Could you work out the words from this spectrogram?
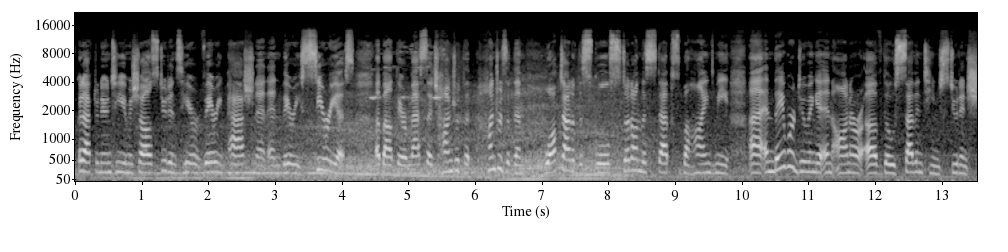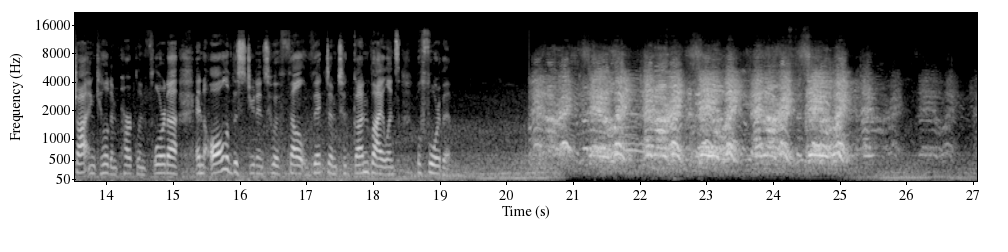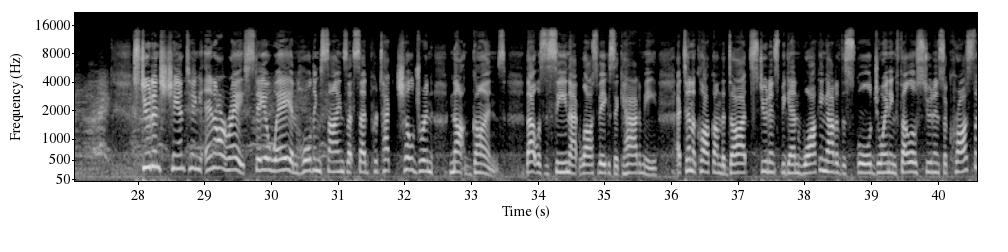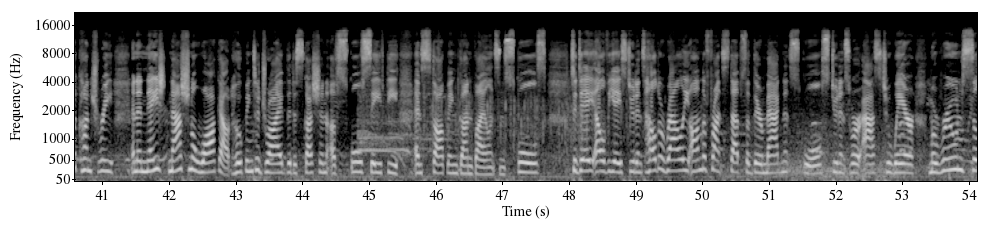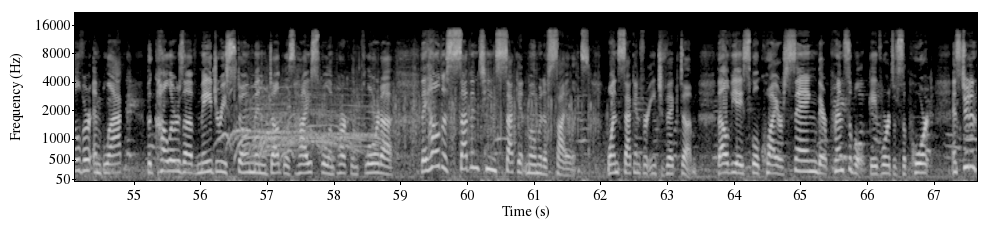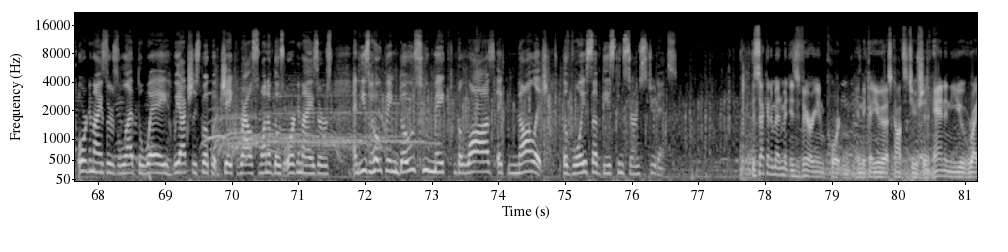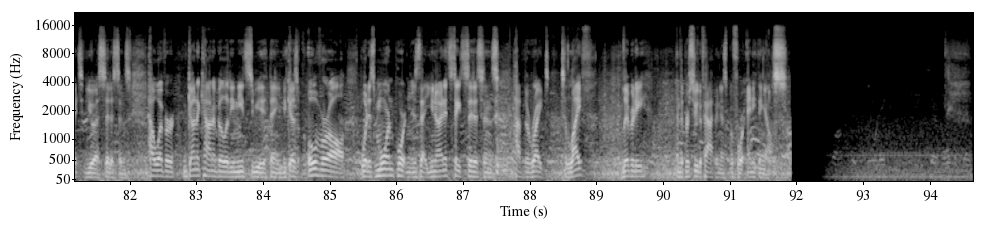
Good afternoon to you, Michelle. Students here very passionate and very serious about their message. Hundreds of, hundreds of them walked out of the school, stood on the steps behind me, uh, and they were doing it in honor of those 17 students shot and killed in Parkland, Florida, and all of the students who have fell victim to gun violence before them. Students chanting NRA, stay away, and holding signs that said protect children, not guns. That was the scene at Las Vegas Academy. At 10 o'clock on the dot, students began walking out of the school, joining fellow students across the country in a na national walkout, hoping to drive the discussion of school safety and stopping gun violence in schools. Today, LVA students held a rally on the front steps of their magnet school. Students were asked to wear maroon, silver, and black, the colors of Marjory Stoneman Douglas High School in Parkland, Florida. They held a 17 second moment of silence, one second for each victim. The LVA school choir sang, their principal gave words of support, and student organizers led the way. We actually spoke with Jake Rouse, one of those organizers, and he's hoping those who make the laws acknowledge the voice of these concerned students. The Second Amendment is very important in the U.S. Constitution and in the rights of U.S. citizens. However, gun accountability needs to be a thing because overall, what is more important is that United States citizens have the right to life, liberty, and the pursuit of happiness before anything else.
